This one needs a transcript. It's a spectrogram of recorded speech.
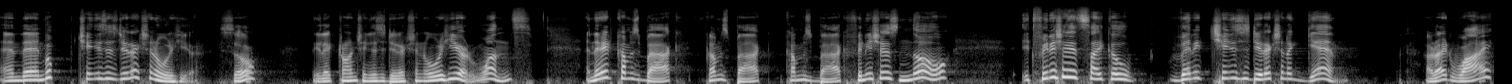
and then whoop, changes its direction over here. So the electron changes direction over here once and then it comes back, comes back, comes back, finishes, no, it finishes its cycle when it changes its direction again. All right, why?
